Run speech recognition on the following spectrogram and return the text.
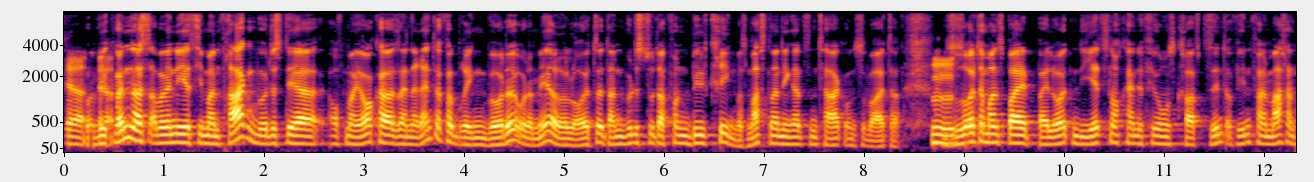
Ja, und wir ja. können das, aber wenn du jetzt jemanden fragen würdest, der auf Mallorca seine Rente verbringen würde oder mehrere Leute, dann würdest du davon ein Bild kriegen. Was machst du dann den ganzen Tag und so weiter. Mhm. So sollte man es bei, bei Leuten, die jetzt noch keine Führungskraft sind, auf jeden Fall machen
